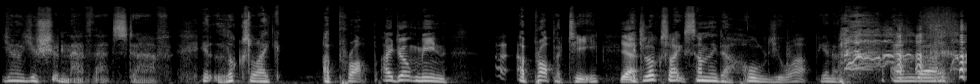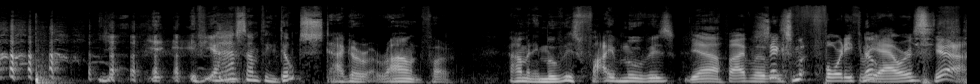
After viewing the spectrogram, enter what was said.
you know, you shouldn't have that staff. It looks like a prop. I don't mean a- a property. Yeah. It looks like something to hold you up, you know. and uh, y- y- if you have something, don't stagger around for how many movies? Five movies. Yeah, Five movies, Six mo- 43 No. hours. Yeah,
